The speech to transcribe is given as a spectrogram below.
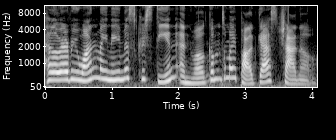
Hello, everyone. My name is Christine, and welcome to my podcast channel.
